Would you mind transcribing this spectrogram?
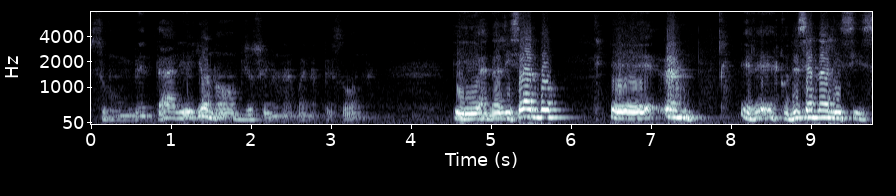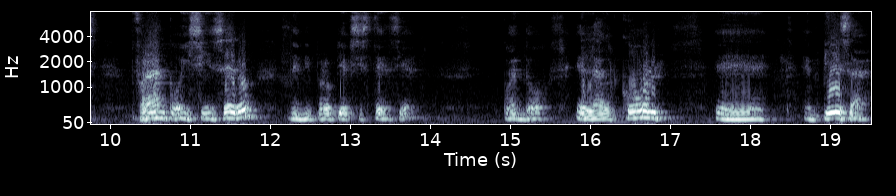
su inventario, yo no, yo soy una buena persona. Y analizando, eh, eh, con ese análisis franco y sincero de mi propia existencia, cuando el alcohol eh, empieza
